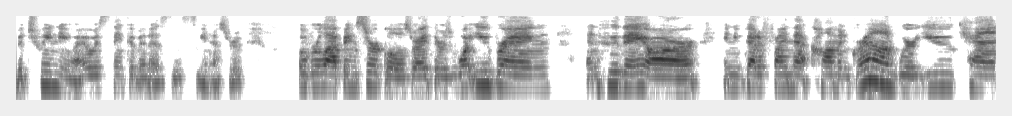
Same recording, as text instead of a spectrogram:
between you. I always think of it as this, you know, sort of overlapping circles, right? There's what you bring and who they are, and you've got to find that common ground where you can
